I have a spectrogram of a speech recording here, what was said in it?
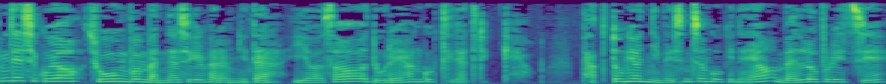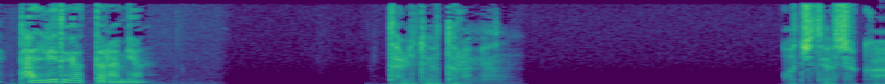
힘내시고요. 좋은 분 만나시길 바랍니다. 이어서 노래 한 곡 들려드릴게요. 박동현님의 신청곡이네요. 멜로브리지의 달리 되었더라면. 달리 되었더라면. 어찌 되었을까?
